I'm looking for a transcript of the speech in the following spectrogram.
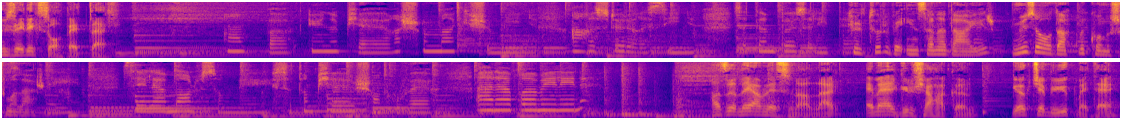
Müzelik sohbetler. Kültür ve insana dair müze odaklı konuşmalar. Hazırlayan ve sunanlar Emel Gülşah Akın, Gökçe Büyükmete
